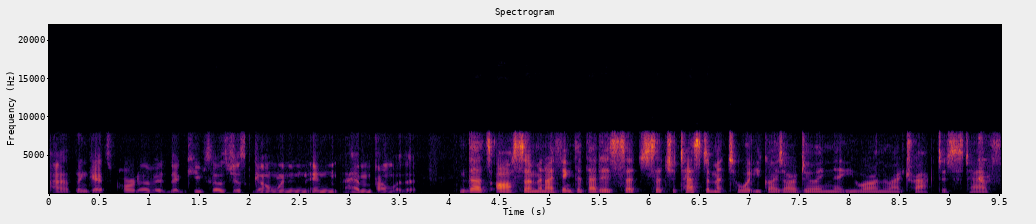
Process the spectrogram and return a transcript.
i think that's part of it that keeps us just going and, and having fun with it that's awesome and i think that that is such such a testament to what you guys are doing that you are on the right track to just have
